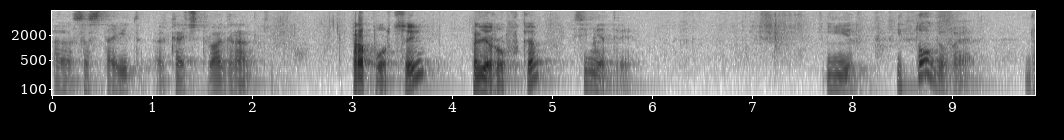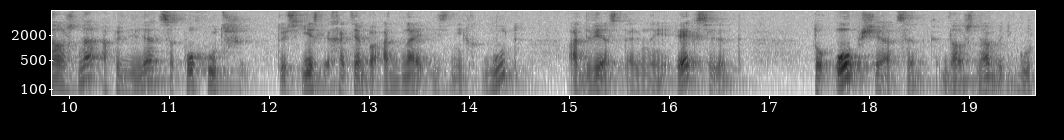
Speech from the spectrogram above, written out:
э, состоит э, качество огранки. Пропорции, полировка, симметрия. И итоговая должна определяться по худшей. То есть если хотя бы одна из них good, а две остальные excellent, то общая оценка должна быть good.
